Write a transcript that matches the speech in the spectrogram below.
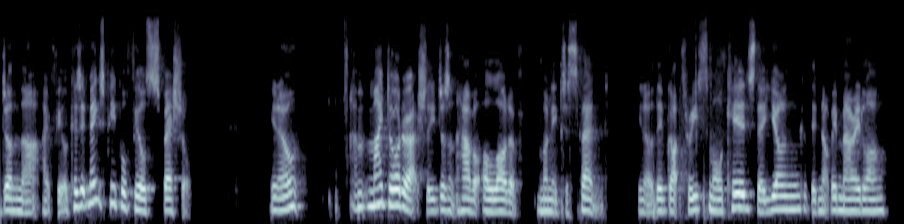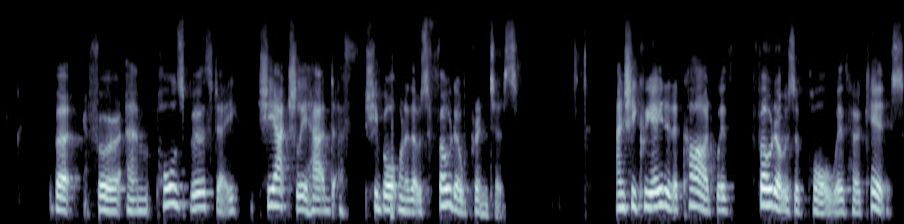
done that, I feel, because it makes people feel special. You know, um, my daughter actually doesn't have a lot of money to spend. You know, they've got three small kids, they're young, they've not been married long. But for um, Paul's birthday, she actually had, a, she bought one of those photo printers. And she created a card with photos of Paul with her kids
